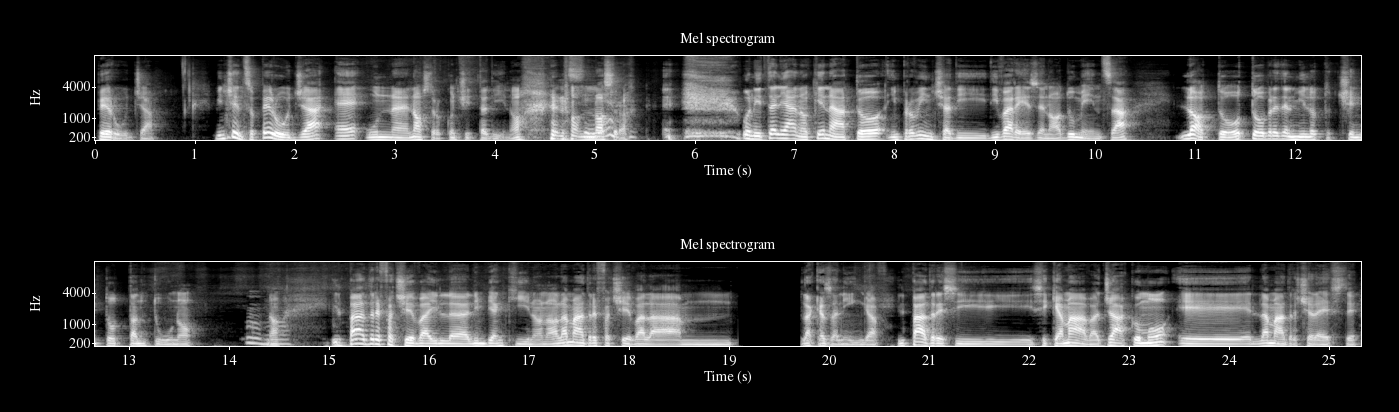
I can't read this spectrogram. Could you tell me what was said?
Perugia. Vincenzo Perugia è un nostro concittadino, sì. nostro, un italiano che è nato in provincia di, di Varese, no, a Dumenza, l'8 ottobre del 1881. Uh-huh. No? Il padre faceva il, l'imbianchino, no? la madre faceva la, mm, la casalinga. Il padre si, si chiamava Giacomo e la madre Celeste.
